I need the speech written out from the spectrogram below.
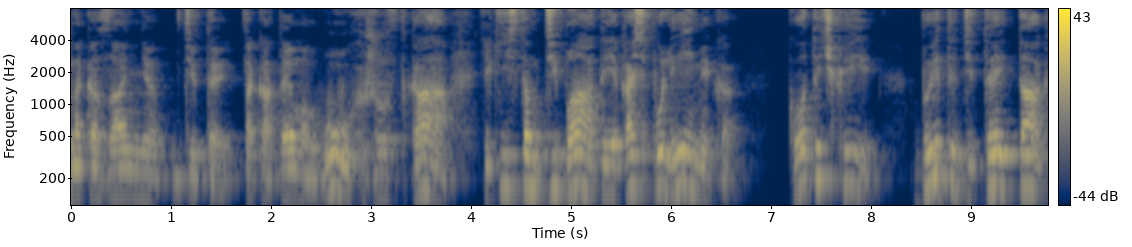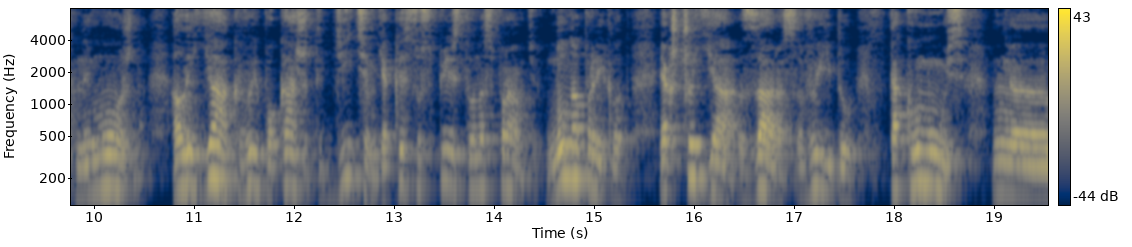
Наказання дітей. Така тема ух, жорстка, якісь там дібати, якась полеміка. Котички, бити дітей так не можна. Але як ви покажете дітям, яке суспільство насправді? Ну, наприклад, якщо я зараз вийду та комусь е,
